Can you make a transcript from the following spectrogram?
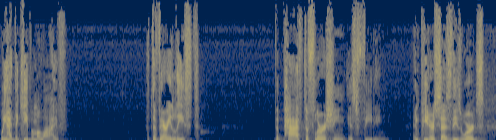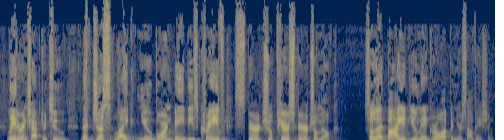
We had to keep him alive. At the very least, the path to flourishing is feeding. And Peter says these words later in chapter 2 that just like newborn babies crave spiritual, pure spiritual milk, so that by it you may grow up in your salvation.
